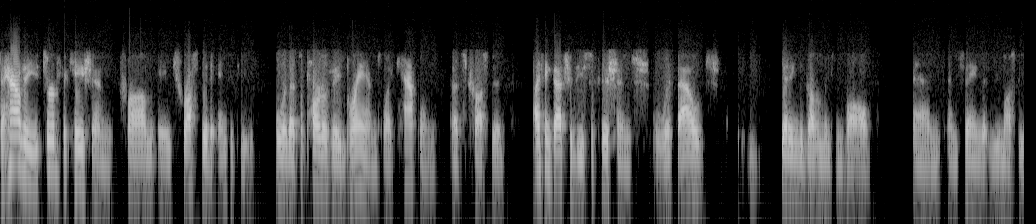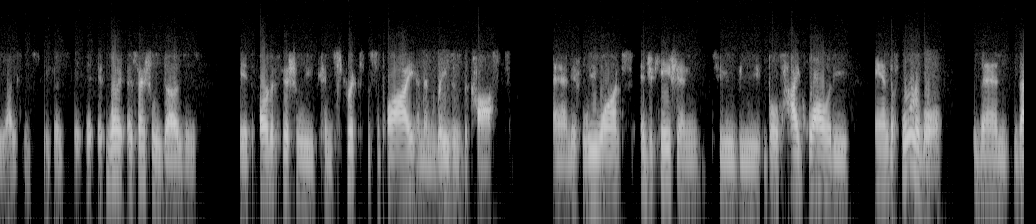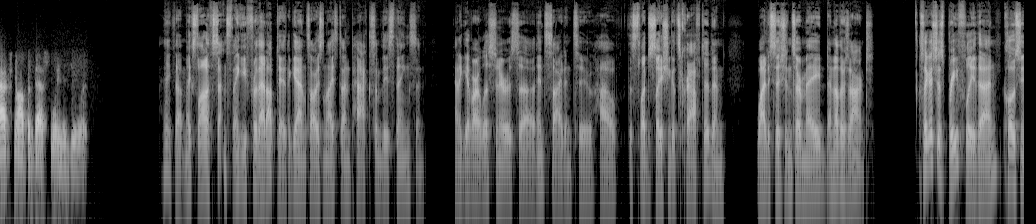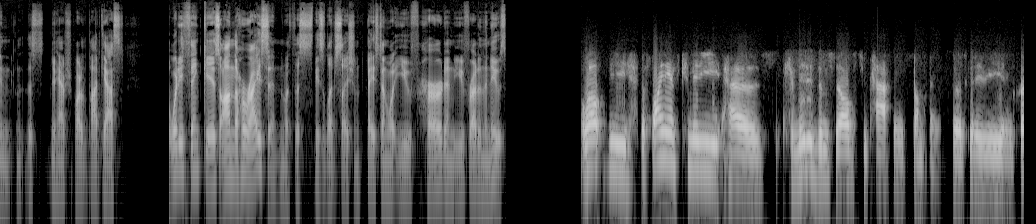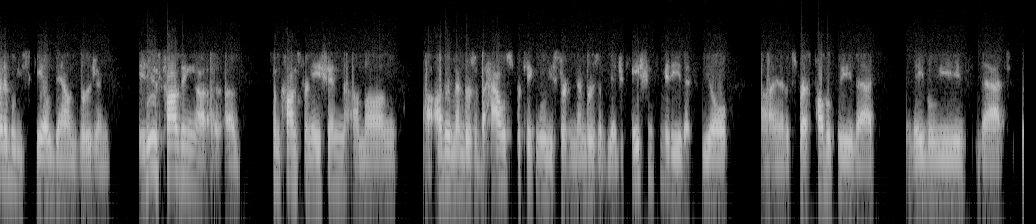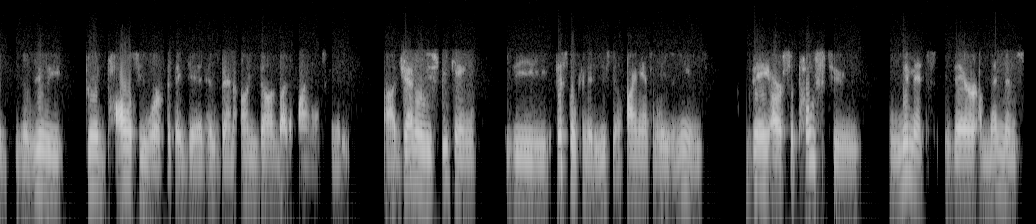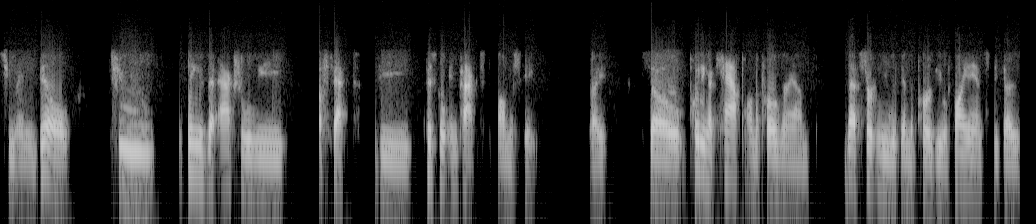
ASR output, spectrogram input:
To have a certification from a trusted entity, or that's a part of a brand like Kaplan that's trusted, I think that should be sufficient without getting the government involved and and saying that you must be licensed because it, it, what it essentially does is it artificially constricts the supply and then raises the costs. And if we want education to be both high quality and affordable, then that's not the best way to do it. I think that makes a lot of sense. Thank you for that update. Again, it's always nice to unpack some of these things and kind of give our listeners uh, insight into how this legislation gets crafted and why decisions are made and others aren't. So, I guess just briefly, then, closing this New Hampshire part of the podcast, what do you think is on the horizon with this piece of legislation based on what you've heard and you've read in the news? Well, the, the Finance Committee has committed themselves to passing something. So it's going to be an incredibly scaled down version. It is causing a, a, some consternation among uh, other members of the House, particularly certain members of the Education Committee that feel uh, and have expressed publicly that they believe that the, the really good policy work that they did has been undone by the Finance Committee. Uh, generally speaking, the fiscal committees, you know, Finance and Ways and Means, they are supposed to limit their amendments to any bill to things that actually affect the fiscal impact on the state, right? So putting a cap on the program, that's certainly within the purview of finance because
